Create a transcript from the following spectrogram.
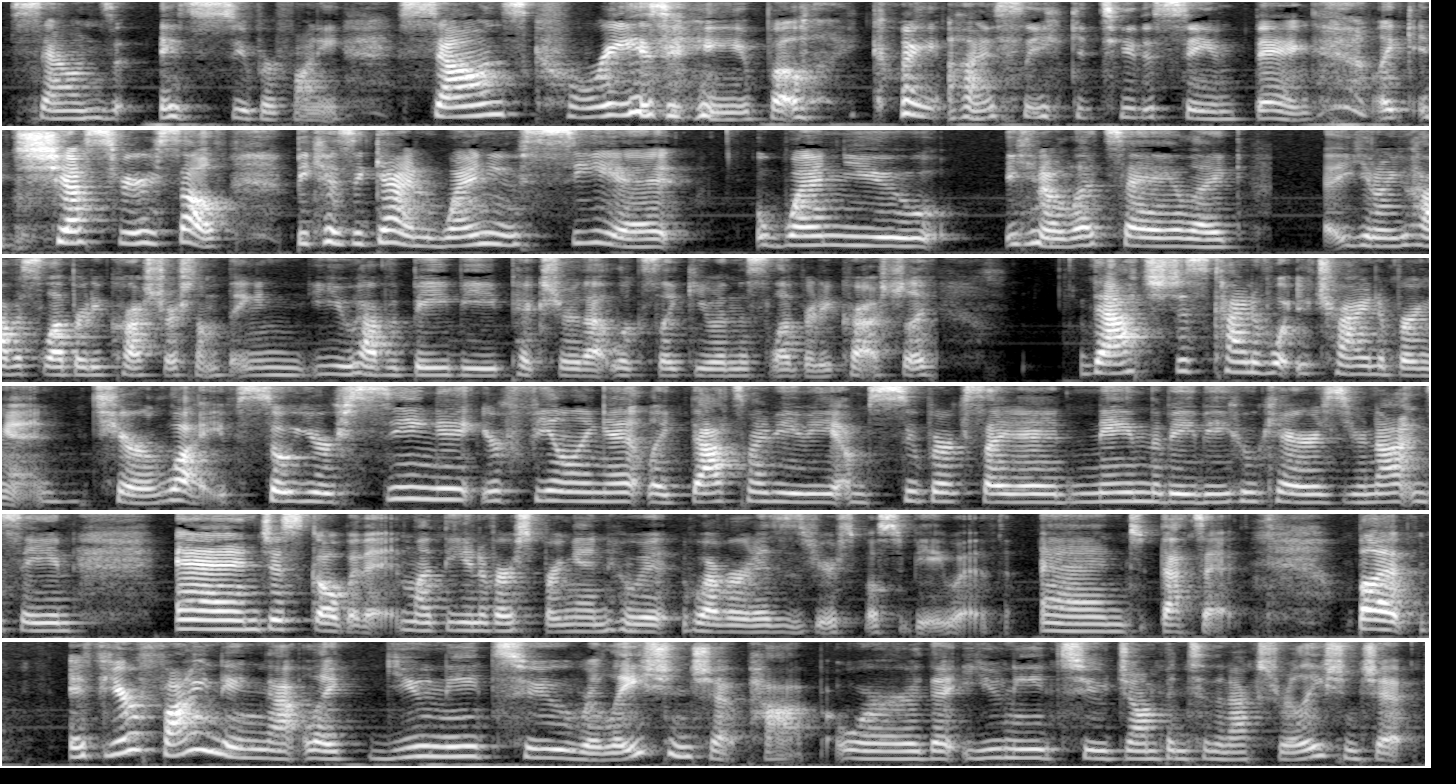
sounds it's super funny sounds crazy but like quite honestly you could do the same thing like just for yourself because again when you see it when you you know let's say like you know you have a celebrity crush or something and you have a baby picture that looks like you and the celebrity crush like that's just kind of what you're trying to bring in to your life. So you're seeing it, you're feeling it, like that's my baby. I'm super excited. Name the baby, who cares? You're not insane and just go with it and let the universe bring in who it, whoever it is you're supposed to be with. And that's it. But if you're finding that like you need to relationship hop or that you need to jump into the next relationship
